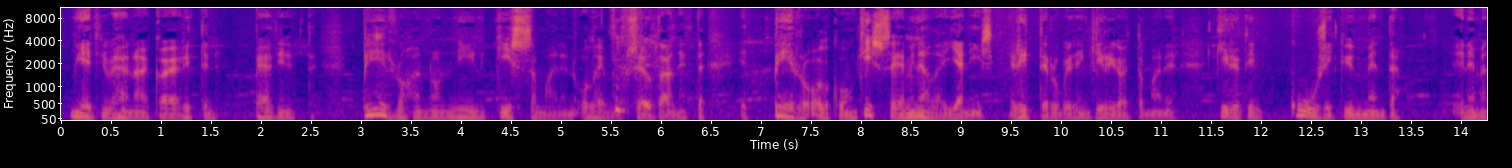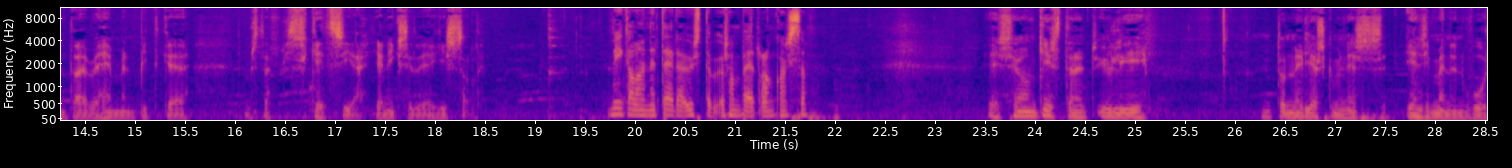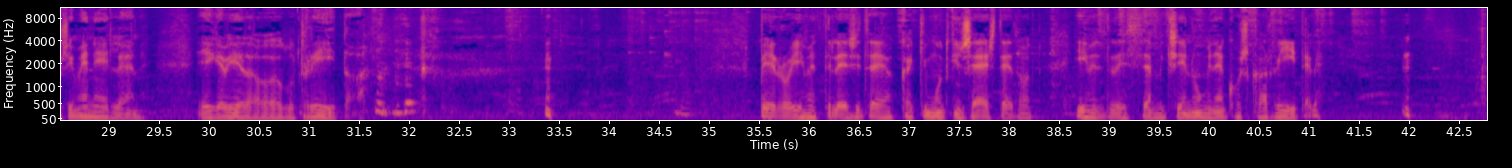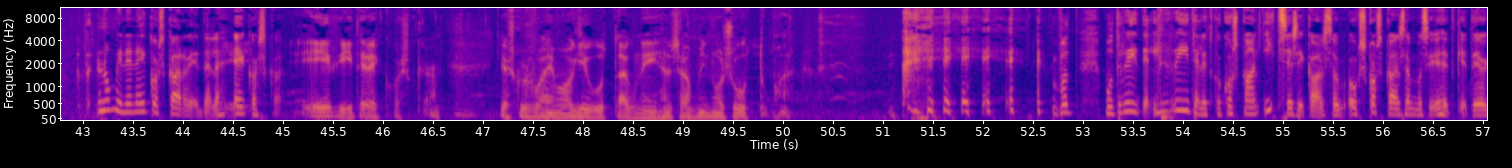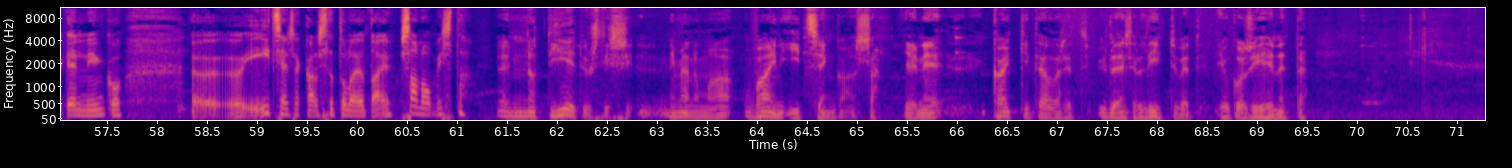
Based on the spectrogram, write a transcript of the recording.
mietin vähän aikaa ja sitten päätin, että Perrohan on niin kissamainen olemukseltaan, että, että Perro olkoon kissa ja minä olen jänis. Ja sitten rupesin kirjoittamaan ja kirjoitin 60 enemmän tai vähemmän pitkää sketsiä jänikselle ja kissalle. Minkälainen teidän ystävyys on Pedron kanssa? Se on kestänyt yli, nyt on 41. vuosi meneillään, eikä vielä ole ollut riitaa. Perro ihmettelee sitä ja kaikki muutkin säästeet ovat ihmettelee sitä, ei Numinen koskaan riitele. Numinen ei koskaan riitele, ei, ei koskaan. Ei riitele koskaan. Mm. Joskus vaimoa kiukuttaa, kun ei hän saa minua suuttumaan. Mutta mut riiteletkö koskaan itsesi kanssa? Onko koskaan semmoisia hetkiä, että oikein niin kuin, ö, itsensä kanssa tulee jotain sanomista? No tietysti nimenomaan vain itsen kanssa. Ja ne kaikki tällaiset yleensä liittyvät joko siihen, että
